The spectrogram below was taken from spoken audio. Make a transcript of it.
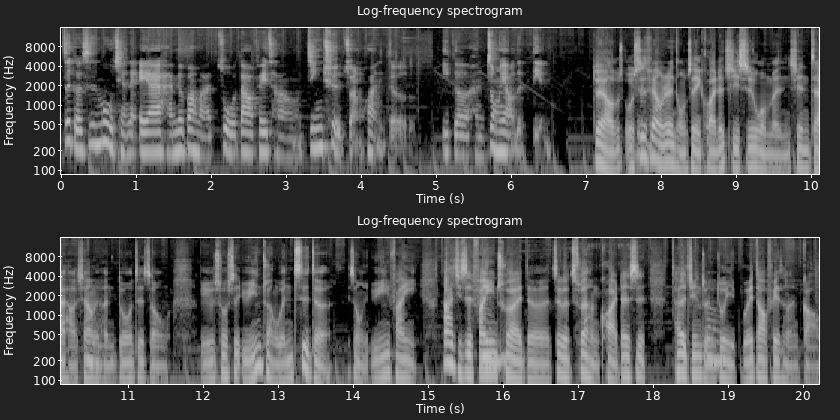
这个是目前的 AI 还没有办法做到非常精确转换的。一个很重要的点，对啊，我是非常认同这一块。就其实我们现在好像很多这种，比如说是语音转文字的一种语音翻译，那它其实翻译出来的这个虽然很快，但是它的精准度也不会到非常的高，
